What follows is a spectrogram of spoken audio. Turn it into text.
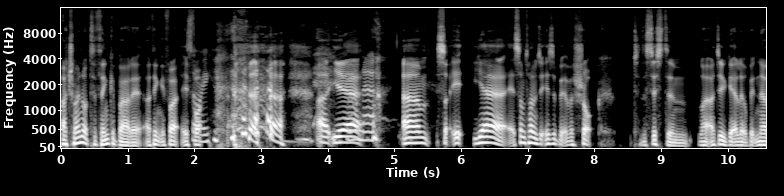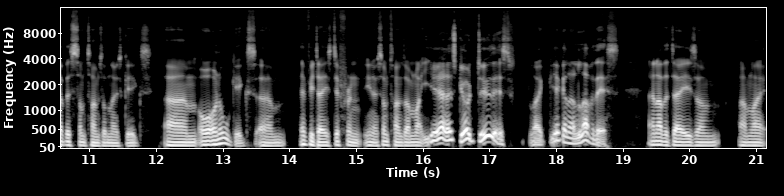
I try not to think about it. I think if I if sorry, I, uh, yeah, um, so it yeah, sometimes it is a bit of a shock to the system. Like I do get a little bit nervous sometimes on those gigs, um, or on all gigs. Um, every day is different. You know, sometimes I'm like, yeah, let's go do this. Like you're gonna love this, and other days I'm I'm like,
